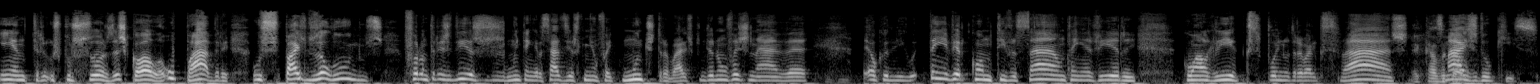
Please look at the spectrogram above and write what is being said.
entre os professores, a escola, o padre, os pais dos alunos. Foram três dias muito engraçados e eles tinham feito muitos trabalhos, portanto eu não vejo nada é o que eu digo, tem a ver com a motivação, tem a ver com a alegria que se põe no trabalho que se faz, é casa mais casa. do que isso.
